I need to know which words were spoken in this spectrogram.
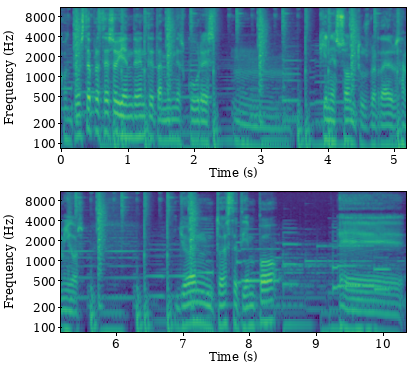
Con todo este proceso, evidentemente, también descubres mmm, quiénes son tus verdaderos amigos. Yo en todo este tiempo eh,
